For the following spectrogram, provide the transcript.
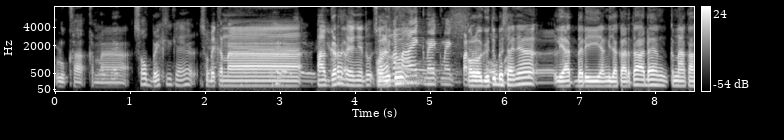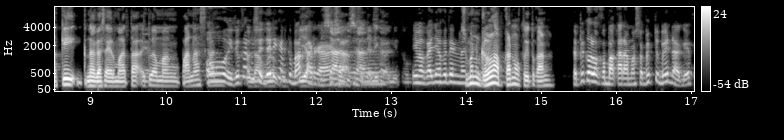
luka kena sobek, sih kayaknya sobek kena Sobek. pagar kayaknya itu Kalau soalnya itu- kan naik naik naik Kalau gitu Oh, biasanya banget. lihat dari yang di Jakarta ada yang kena kaki, kena gas air mata, itu emang panas kan. oh itu kan bisa Agak jadi kan kebakar Iya, kan bisa, bisa, bisa, jadi bisa. kayak gitu. Iya makanya aku tadi nanya. cuman gelap kan waktu itu kan tapi kalau kebakar sama sobek tuh beda Gap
